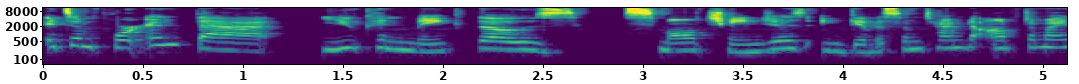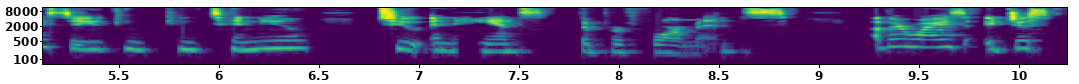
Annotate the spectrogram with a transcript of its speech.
it's important that you can make those small changes and give it some time to optimize so you can continue to enhance the performance. Otherwise, it just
